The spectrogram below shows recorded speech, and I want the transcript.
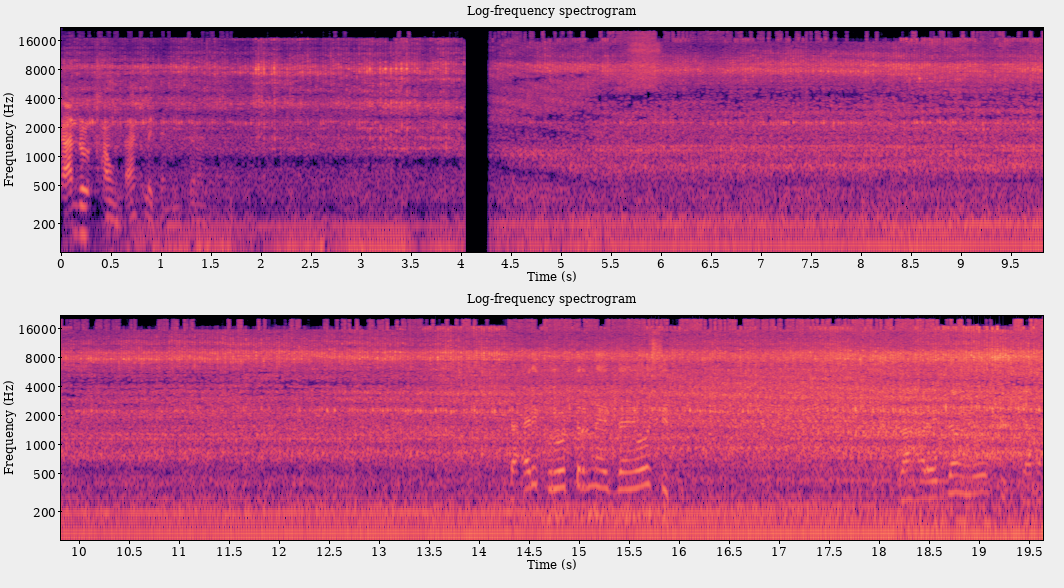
गांडूळ खाऊन टाकले त्या मित्रांनो. डायरेक्ट रोटरनं एकदम व्यवस्थित. एकदम व्यवस्थित केला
